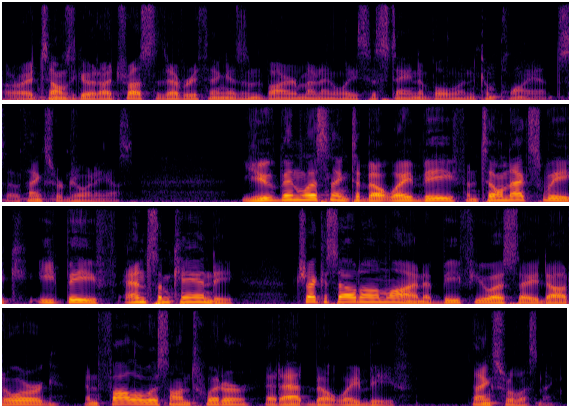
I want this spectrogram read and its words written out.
All right, sounds good. I trust that everything is environmentally sustainable and compliant. So thanks for joining us. You've been listening to Beltway Beef. Until next week, eat beef and some candy. Check us out online at beefusa.org and follow us on Twitter at, at BeltwayBeef. Thanks for listening.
